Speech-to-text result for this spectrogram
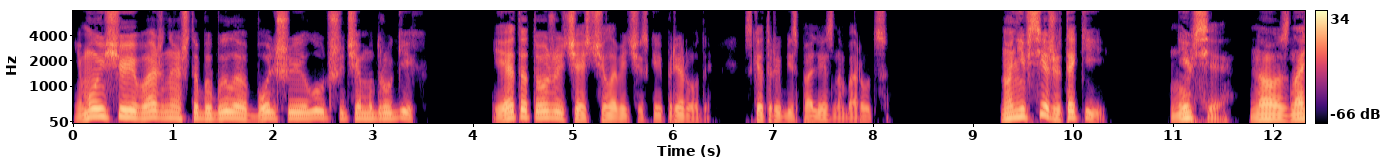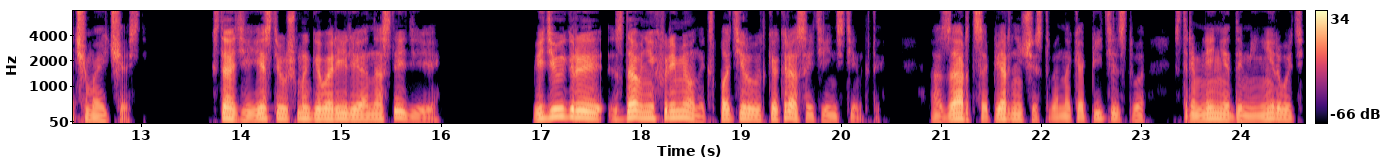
Ему еще и важно, чтобы было больше и лучше, чем у других. И это тоже часть человеческой природы, с которой бесполезно бороться. Но не все же такие. Не все, но значимая часть. Кстати, если уж мы говорили о наследии, видеоигры с давних времен эксплуатируют как раз эти инстинкты. Азарт, соперничество, накопительство, стремление доминировать,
